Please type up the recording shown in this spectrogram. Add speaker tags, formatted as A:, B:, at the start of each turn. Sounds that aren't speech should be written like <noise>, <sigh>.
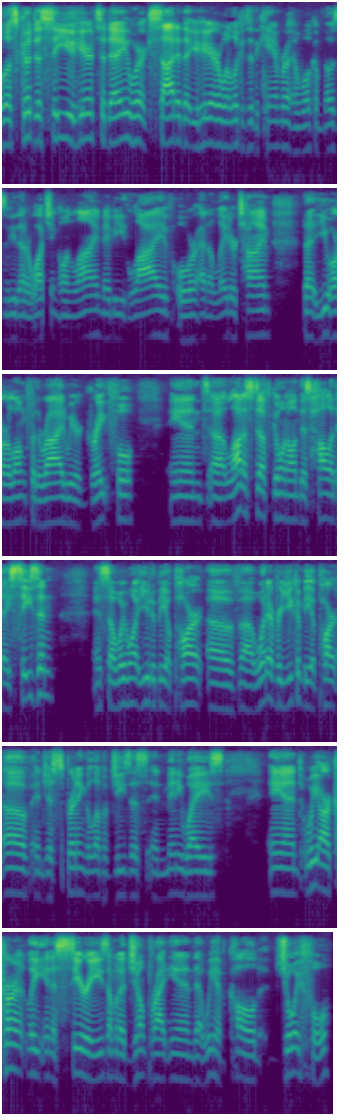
A: Well, it's good to see you here today. We're excited that you're here. I want to look into the camera and welcome those of you that are watching online, maybe live or at a later time, that you are along for the ride. We are grateful. And uh, a lot of stuff going on this holiday season. And so we want you to be a part of uh, whatever you can be a part of and just spreading the love of Jesus in many ways. And we are currently in a series, I'm going to jump right in, that we have called Joyful.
